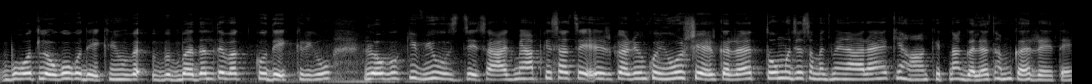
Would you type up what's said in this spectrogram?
बहुत लोगों को देख रही हूँ बदलते वक्त को देख रही हूँ, लोगों की व्यूज़ जैसा आज मैं आपके साथ शेयर कर रही हूँ, कोई और शेयर कर रहा है तो मुझे समझ में आ रहा है कि हाँ कितना गलत हम कर रहे थे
